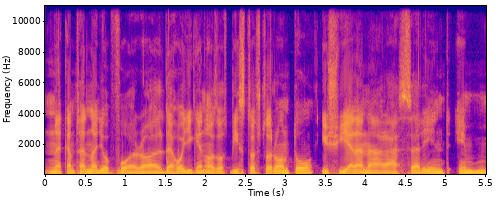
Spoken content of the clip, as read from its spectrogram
Nekem tehát nagyobb forral, de hogy igen, az ott biztos Toronto, és jelenállás szerint én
